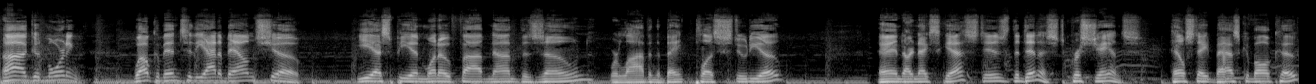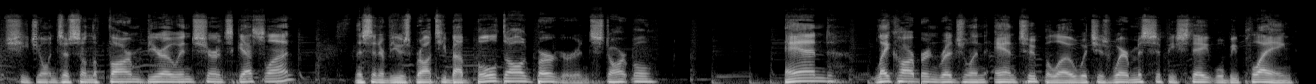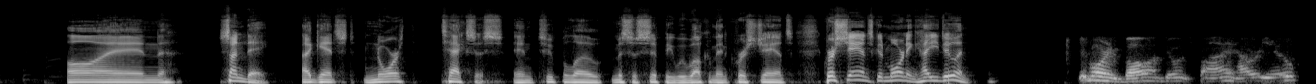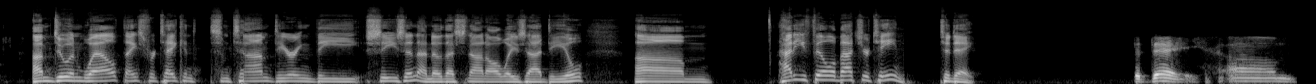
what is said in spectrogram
Uh, good morning. Welcome into the Out of Bounds Show. ESPN 1059 The Zone. We're live in the BankPlus studio. And our next guest is the dentist, Chris Jans, Hail State basketball coach. He joins us on the Farm Bureau Insurance guest line. This interview is brought to you by Bulldog Burger in Starkville and Lake Harbor and Ridgeland and Tupelo, which is where Mississippi State will be playing on Sunday against North Texas in Tupelo, Mississippi. We welcome in Chris Jans. Chris Jans, good morning. How you doing? Good morning, Bo. I'm doing fine. How are you? I'm doing well. Thanks for taking some time during the season. I know that's not always ideal. Um, how do you feel about your team today? Today, um,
